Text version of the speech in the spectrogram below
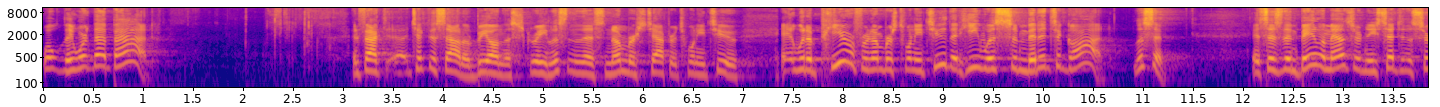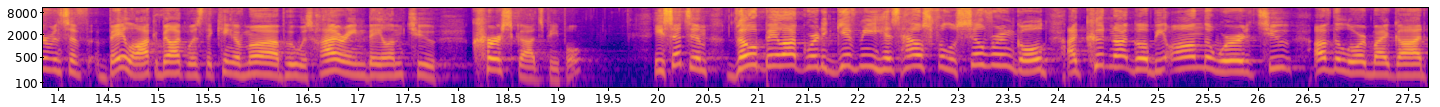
well, they weren't that bad. In fact, uh, check this out. It'll be on the screen. Listen to this Numbers chapter 22 it would appear for Numbers 22 that he was submitted to God. Listen. It says, Then Balaam answered, and he said to the servants of Balak, Balak was the king of Moab who was hiring Balaam to curse God's people. He said to him, Though Balak were to give me his house full of silver and gold, I could not go beyond the word to, of the Lord my God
